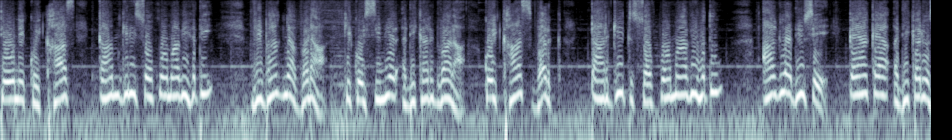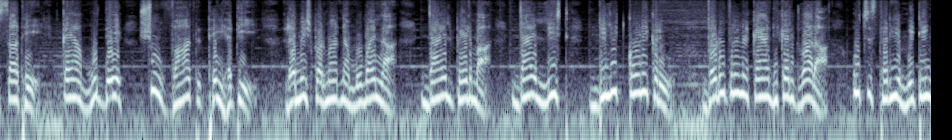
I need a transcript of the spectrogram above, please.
તેઓને કોઈ ખાસ કામગીરી સોંપવામાં આવી હતી? વિભાગના વડા કે કોઈ સિનિયર અધિકારી દ્વારા કોઈ ખાસ વર્ક ટાર્ગેટ સોંપવામાં આવ્યું હતું. આગલા દિવસે કયા કયા અધિકારીઓ સાથે કયા મુદ્દે શું વાત થઈ હતી? રમેશ પરમારના મોબાઈલના ડાયલ પેડમાં ડાયલ લિસ્ટ ડિલીટ કોણે કર્યું? વડોદરાના કયા અધિકારી દ્વારા ઉચ્ચ સ્તરીય મીટિંગ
